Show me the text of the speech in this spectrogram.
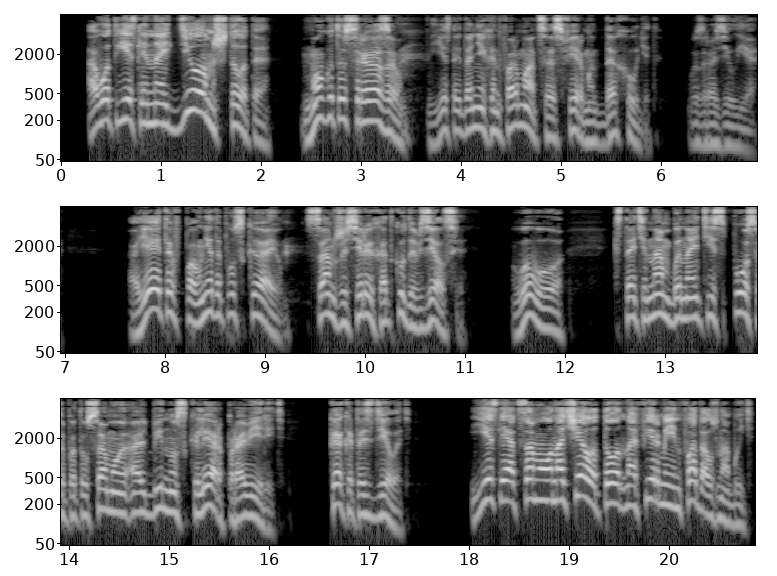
— А вот если найдем что-то... — Могут и сразу, если до них информация с фермы доходит, — возразил я. — А я это вполне допускаю. Сам же Серых откуда взялся? Во-во. Кстати, нам бы найти способ эту самую Альбину Скляр проверить. Как это сделать? «Если от самого начала, то на ферме инфа должна быть»,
